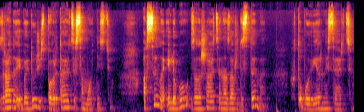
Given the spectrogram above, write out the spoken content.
Зрада і байдужість повертаються самотністю, а сила і любов залишаються назавжди з тими, хто був вірний серцю.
